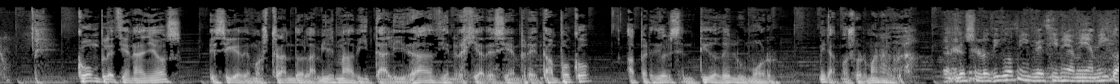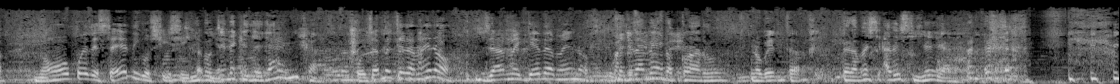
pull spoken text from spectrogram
Cumple 100 años y sigue demostrando la misma vitalidad y energía de siempre. Tampoco ha perdido el sentido del humor. Mira, con su hermana Lola. Yo se lo digo a mi vecino y a mi amigo. No puede ser. Digo, sí, sí. No tiene que llegar, hija. Pues ya me queda menos. Ya me queda menos. Me queda menos, claro. 90. Pero a ver, a ver si llega.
